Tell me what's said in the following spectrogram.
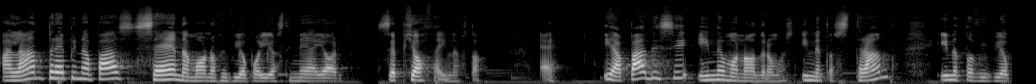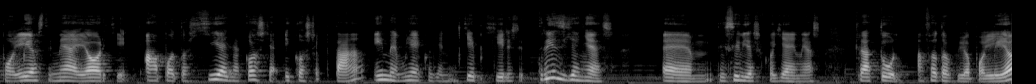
αλλά αν πρέπει να πας σε ένα μόνο βιβλιοπωλείο στη Νέα Υόρκη, σε ποιο θα είναι αυτό; Ε, η απάντηση είναι ο μονόδρομος. Είναι το Strand, είναι το βιβλιοπωλείο στη Νέα Υόρκη από το 1927. Είναι μια οικογενειακή επιχείρηση, τρεις γενιές ε, της ίδιας οικογένειας κρατούν αυτό το βιβλιοπωλείο.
